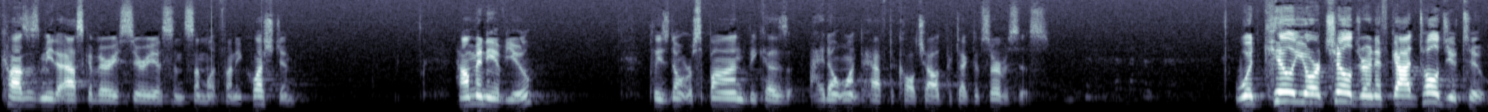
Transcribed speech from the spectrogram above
causes me to ask a very serious and somewhat funny question. How many of you Please don't respond because I don't want to have to call Child Protective Services. Would kill your children if God told you to.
